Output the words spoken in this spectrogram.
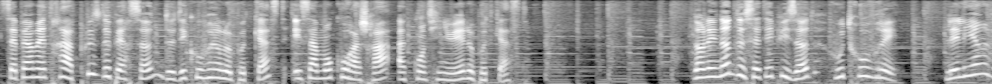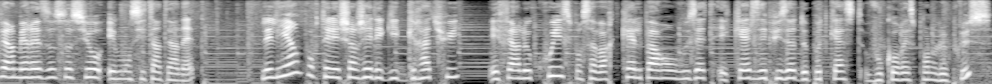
Ça permettra à plus de personnes de découvrir le podcast et ça m'encouragera à continuer le podcast. Dans les notes de cet épisode, vous trouverez les liens vers mes réseaux sociaux et mon site internet, les liens pour télécharger les guides gratuits et faire le quiz pour savoir quels parents vous êtes et quels épisodes de podcast vous correspondent le plus,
